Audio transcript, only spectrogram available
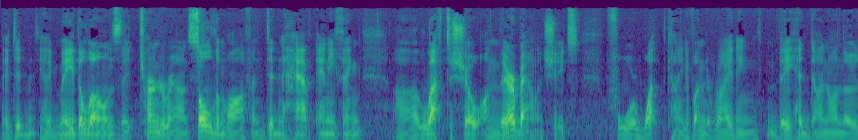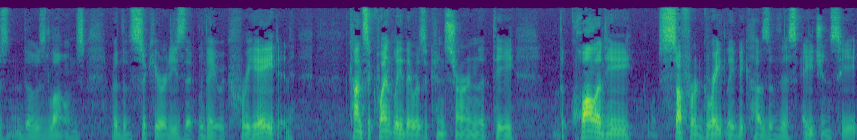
They didn't. You know, they made the loans, they turned around, sold them off, and didn't have anything uh, left to show on their balance sheets for what kind of underwriting they had done on those, those loans or the securities that they were created. Consequently, there was a concern that the, the quality suffered greatly because of this agency,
